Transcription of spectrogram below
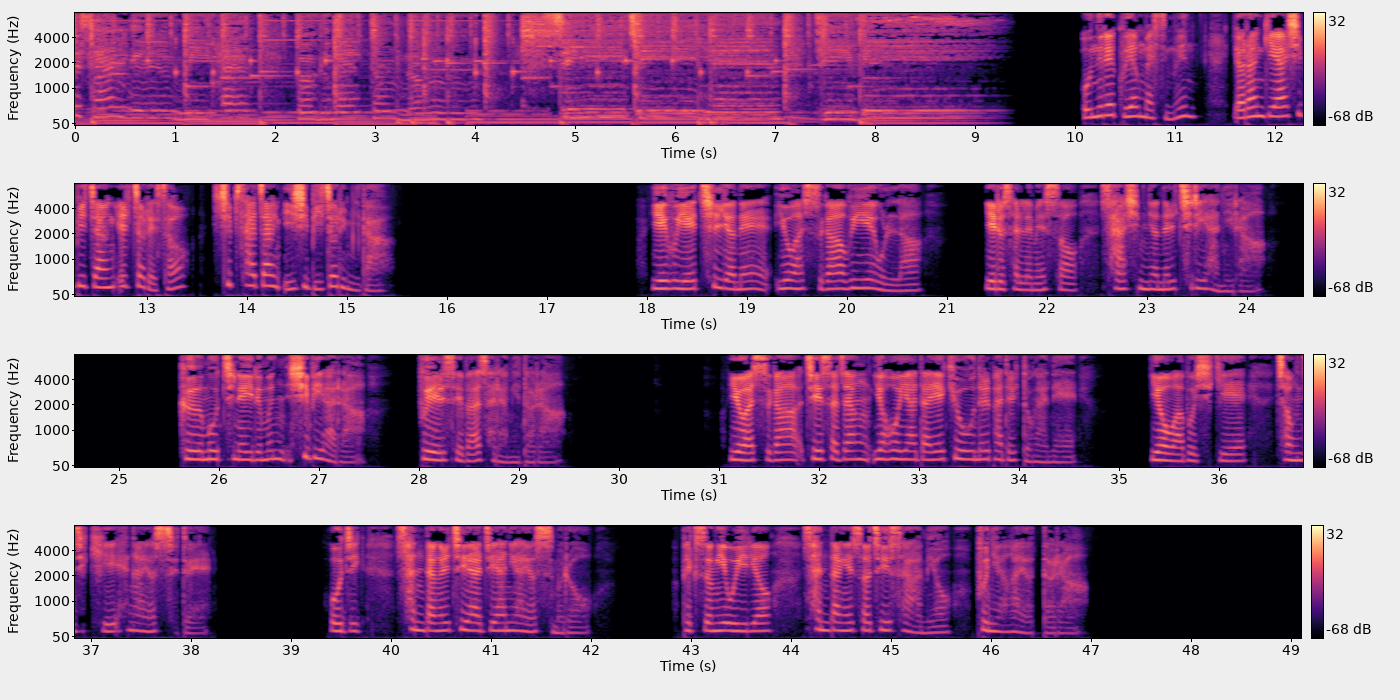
세상을 위한 복음의 통로 CGM TV 오늘의 구약 말씀은 열왕기하 12장 1절에서 14장 22절입니다. 예후의 7년에 요아스가 위에 올라 예루살렘에서 40년을 치리하니라. 그 모친의 이름은 시비아라 부엘세바 사람이더라. 요아스가 제사장 여호야다의 교훈을 받을 동안에 여호와 보시기에 정직히 행하였으되 오직 산당을 제하지 아니하였으므로 백성이 오히려 산당에서 제사하며 분양하였더라.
